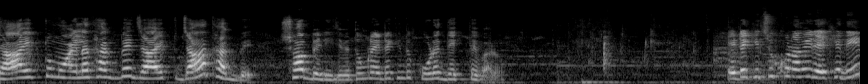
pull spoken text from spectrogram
যা একটু ময়লা থাকবে, যা একটু, যা থাকবে, সব বেরিয়ে যাবে। তোমরা এটা কিন্তু করে দেখতে পারো। এটা কিছুক্ষণ আমি রেখে দিই,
